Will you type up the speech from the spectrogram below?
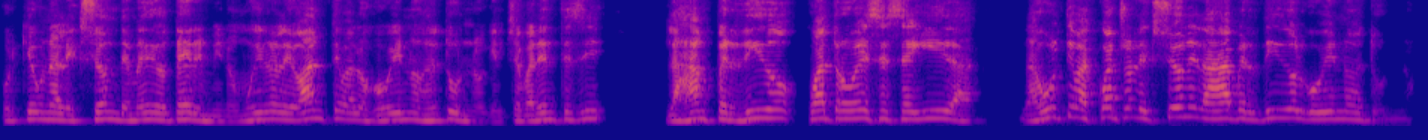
porque es una elección de medio término muy relevante para los gobiernos de turno, que entre paréntesis las han perdido cuatro veces seguidas. Las últimas cuatro elecciones las ha perdido el gobierno de turno.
